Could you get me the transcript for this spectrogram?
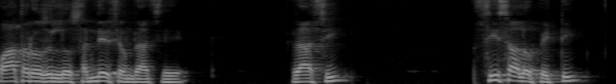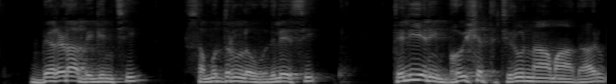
పాత రోజుల్లో సందేశం రాసే రాసి సీసాలో పెట్టి బెరడా బిగించి సముద్రంలో వదిలేసి తెలియని భవిష్యత్ చిరునామాదారు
